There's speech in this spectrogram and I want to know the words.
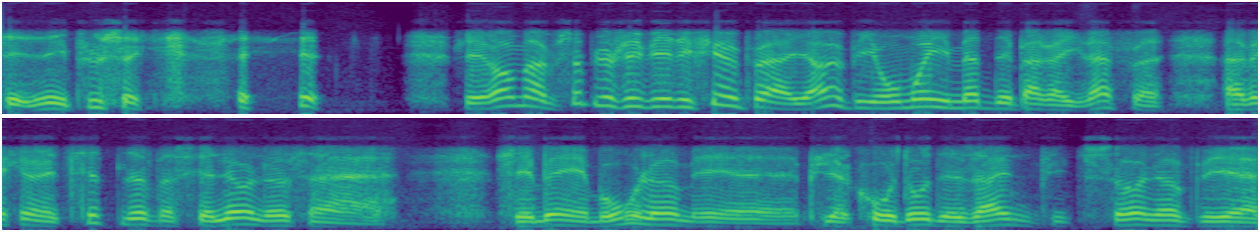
c'est plus ce que- J'ai rarement vu ça, puis là, j'ai vérifié un peu ailleurs, puis au moins, ils mettent des paragraphes euh, avec un titre, là, parce que là, là, ça... C'est bien beau, là, mais... euh, puis le codo design, puis tout ça, là, puis... euh,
